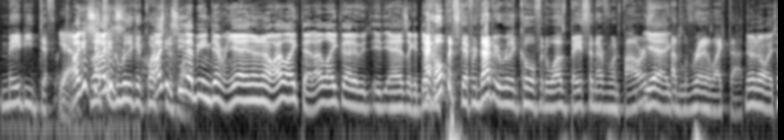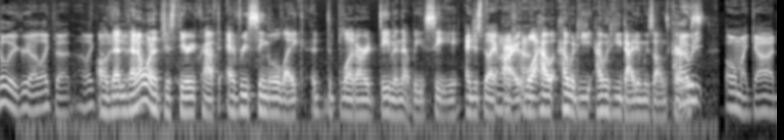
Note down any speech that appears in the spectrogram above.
may be different. Yeah. I can So see. that's I a can, really good question I can see well. that being different. Yeah, no, no. I like that. I like that. It, would- it has like a different. I hope it's different. That'd be really cool if it was based on everyone's powers. Yeah. I'd really like that. No, no. I totally agree. I like that. I like that. Oh, then idea. then I want to just theory craft every single like uh, the blood art demon that we see, and just be like, And all I right, have- well, how how would he how would he die to Muzan's curse? How would he? Oh my god.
